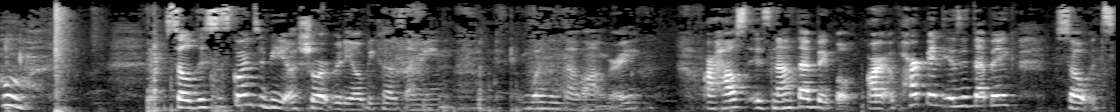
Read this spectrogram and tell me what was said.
Whew. So this is going to be a short video because I mean it wasn't that long, right? Our house is not that big, but our apartment isn't that big, so it's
